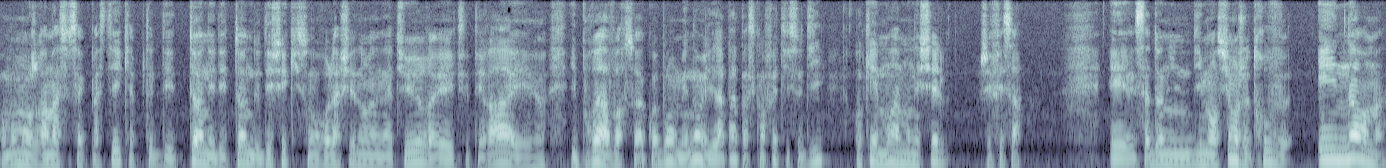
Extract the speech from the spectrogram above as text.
au moment où je ramasse ce sac plastique, il y a peut-être des tonnes et des tonnes de déchets qui sont relâchés dans la nature, et etc. Et euh, il pourrait avoir ce à quoi bon, mais non, il l'a pas parce qu'en fait, il se dit, ok, moi à mon échelle, j'ai fait ça. Et ça donne une dimension, je trouve, énorme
